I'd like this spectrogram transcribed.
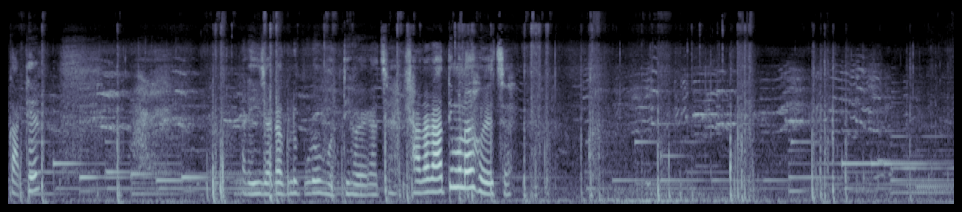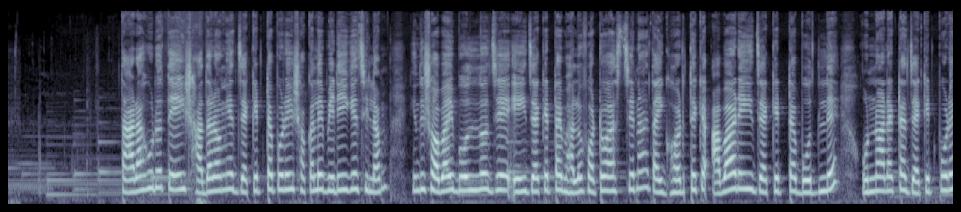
কাঠের। আর এই জায়গাগুলো পুরো ভর্তি হয়ে গেছে। সারা রাতই মনে হয় হয়েছে। তাড়াহুড়োতে এই সাদা রঙের জ্যাকেটটা পরেই সকালে বেরিয়ে গেছিলাম। কিন্তু সবাই বলল যে এই জ্যাকেটটায় ভালো ফটো আসছে না, তাই ঘর থেকে আবার এই জ্যাকেটটা বদলে অন্য আর একটা জ্যাকেট পরে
